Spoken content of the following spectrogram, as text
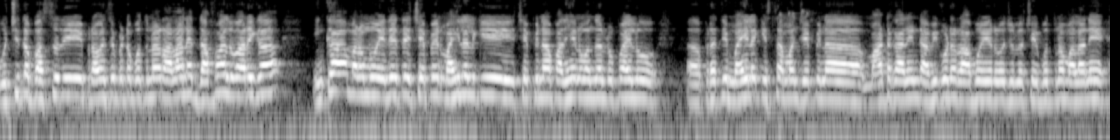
ఉచిత బస్సుది ప్రవేశపెట్టబోతున్నారు. అలానే దఫాల వారీగా ఇంకా మనము ఏదైతే చెప్పిన మహిళలకి చెప్పిన పదిహేను వందల రూపాయలు ప్రతి మహిళకి ఇస్తామని చెప్పిన మాట కానివ్వండి అవి కూడా రాబోయే రోజుల్లో చేయబోతున్నాం. అలానే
